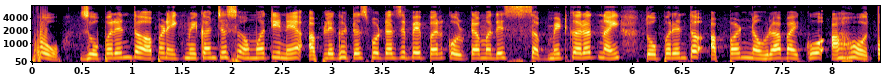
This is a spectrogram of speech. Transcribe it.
हो जोपर्यंत आपण एकमेकांच्या सहमतीने आपले घटस्फोटाचे पेपर कोर्टामध्ये सबमिट करत नाही तोपर्यंत आपण नवरा बायको आहोत.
